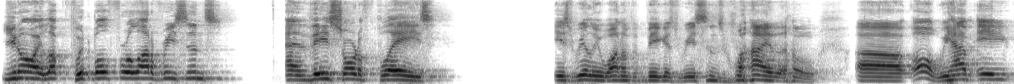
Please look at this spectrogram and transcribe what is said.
You know, I love football for a lot of reasons. And these sort of plays is really one of the biggest reasons why, though. Uh, oh, we have a,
